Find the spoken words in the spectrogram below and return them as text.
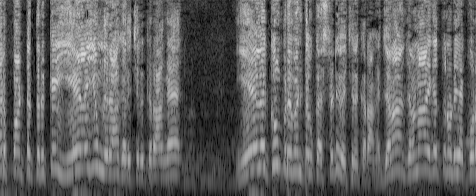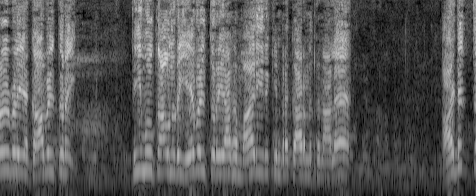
ஆர்ப்பாட்டத்திற்கு ஏழையும் நிராகரிச்சிருக்கிறாங்க. ஏழுக்கும் பிரிவென்டிவ் கஸ்டடி வச்சிருக்கிறாங்க. ஜன- ஜனநாயகத்தினுடைய குரல் விளைய காவல்துறை திமுகவினுடைய ஏவல் துறையாக மாறி இருக்கின்ற காரணத்தினால அடுத்த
